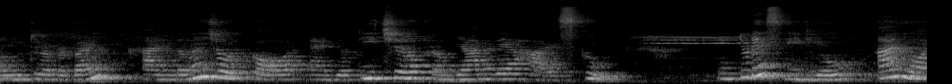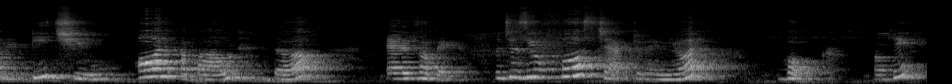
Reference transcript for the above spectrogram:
to everyone. I am Damanjot Kaur and your teacher from Gyanodaya High School. In today's video, I am going to teach you all about the alphabet, which is your first chapter in your book. Okay,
